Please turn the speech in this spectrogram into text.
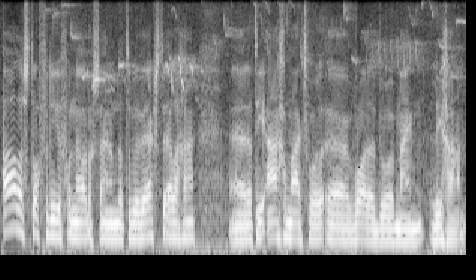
alle stoffen die ervoor nodig zijn om dat te bewerkstelligen, uh, dat die aangemaakt wo worden door mijn lichaam.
